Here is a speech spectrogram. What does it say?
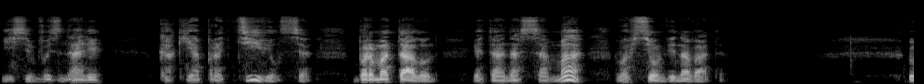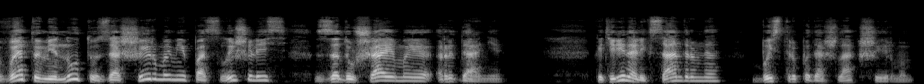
«Если бы вы знали, как я противился!» — бормотал он. «Это она сама во всем виновата!» В эту минуту за ширмами послышались задушаемые рыдания. Катерина Александровна быстро подошла к ширмам.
